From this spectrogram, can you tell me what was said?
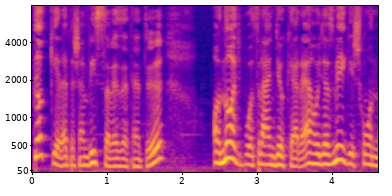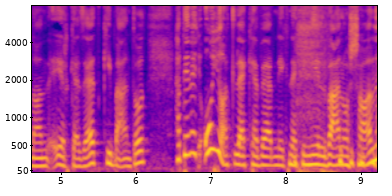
tökéletesen visszavezethető a nagy botrány gyökere, hogy az mégis honnan érkezett, kibántott. Hát én egy olyat lekevernék neki nyilvánosan,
